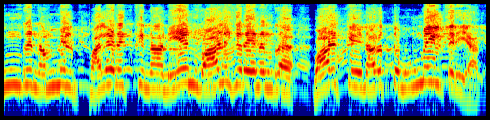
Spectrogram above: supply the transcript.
இன்று நம்மில் பலருக்கு நான் ஏன் வாழுகிறேன் என்ற வாழ்க்கையின் அர்த்தம் உண்மையில் தெரியாது.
